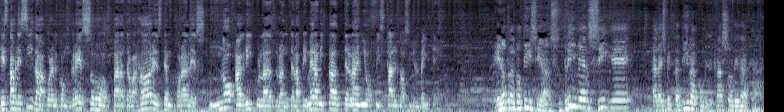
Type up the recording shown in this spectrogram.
establecida por el Congreso para trabajadores temporales no agrícolas durante la primera mitad del año fiscal 2020. En otras noticias, Dreamer sigue a la expectativa con el caso de DACA.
